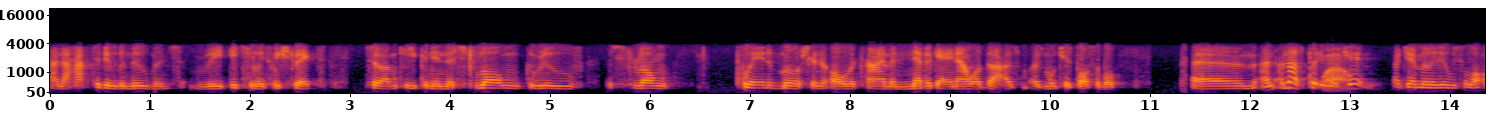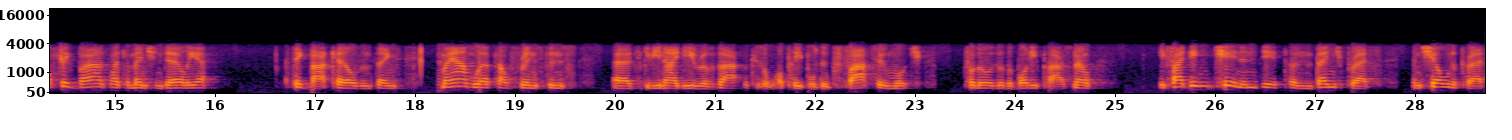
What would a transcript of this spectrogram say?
and I have to do the movements ridiculously strict. So I'm keeping in the strong groove, the strong plane of motion all the time and never getting out of that as, as much as possible. Um, and, and that's pretty wow. much it. I generally do a lot of thick bars, like I mentioned earlier, thick bar curls and things. My arm workout, for instance, uh, to give you an idea of that, because a lot of people do far too much for those other body parts. Now, if I didn't chin and dip and bench press and shoulder press,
